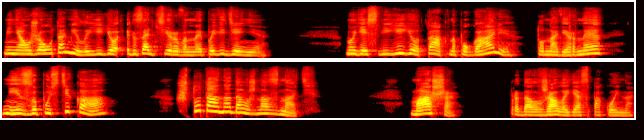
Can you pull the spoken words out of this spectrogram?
Меня уже утомило ее экзальтированное поведение. Но если ее так напугали, то, наверное, не из-за пустяка. Что-то она должна знать. «Маша», – продолжала я спокойно,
